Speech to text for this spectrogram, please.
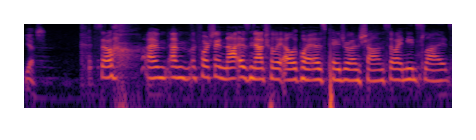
Yes. So I'm, I'm unfortunately not as naturally eloquent as Pedro and Shawn, so I need slides.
